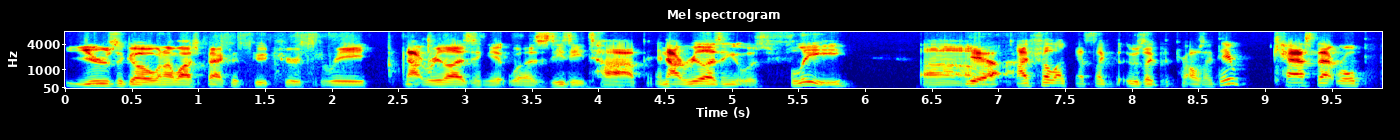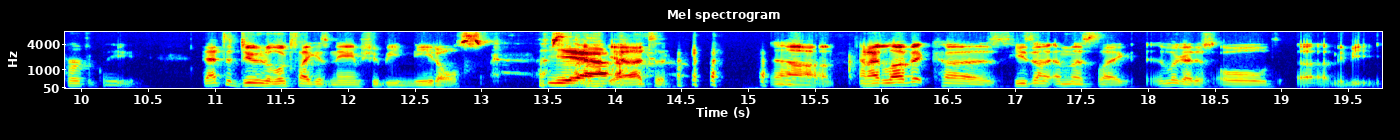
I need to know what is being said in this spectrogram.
years ago when I watched Back to the Future 3, not realizing it was ZZ Top and not realizing it was Flea. Um, yeah. I felt like that's like, it was like, the, I was like, they cast that role perfectly. That's a dude who looks like his name should be Needles. yeah. Like, yeah, that's a. um, and I love it because he's on, this like look at this old uh, maybe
